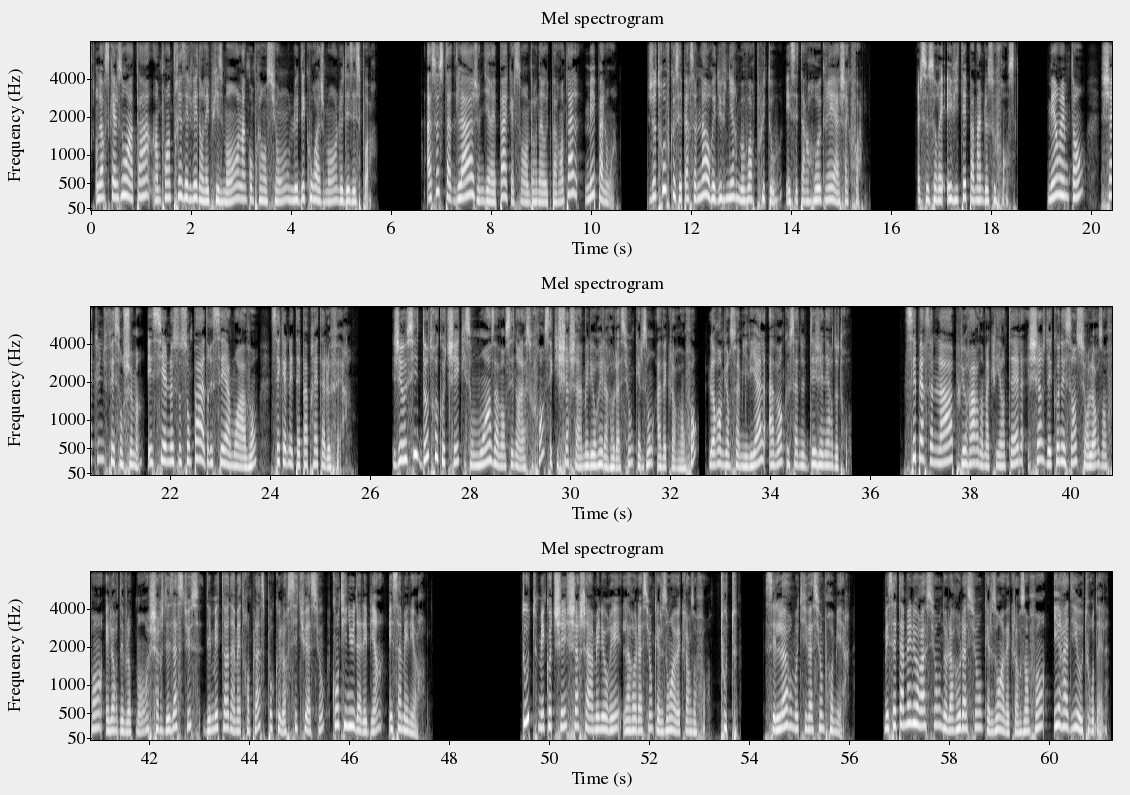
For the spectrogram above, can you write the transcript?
lorsqu'elles ont atteint un point très élevé dans l'épuisement, l'incompréhension, le découragement, le désespoir. À ce stade-là, je ne dirais pas qu'elles sont en burn-out parental, mais pas loin. Je trouve que ces personnes-là auraient dû venir me voir plus tôt, et c'est un regret à chaque fois. Elles se seraient évité pas mal de souffrances. Mais en même temps, Chacune fait son chemin, et si elles ne se sont pas adressées à moi avant, c'est qu'elles n'étaient pas prêtes à le faire. J'ai aussi d'autres coachés qui sont moins avancés dans la souffrance et qui cherchent à améliorer la relation qu'elles ont avec leurs enfants, leur ambiance familiale avant que ça ne dégénère de trop. Ces personnes-là, plus rares dans ma clientèle, cherchent des connaissances sur leurs enfants et leur développement, cherchent des astuces, des méthodes à mettre en place pour que leur situation continue d'aller bien et s'améliore. Toutes mes coachées cherchent à améliorer la relation qu'elles ont avec leurs enfants. Toutes. C'est leur motivation première. Mais cette amélioration de la relation qu'elles ont avec leurs enfants irradie autour d'elles.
